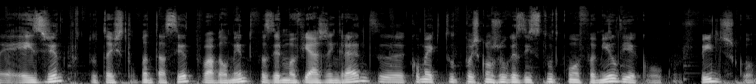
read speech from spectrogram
é exigente, porque tu tens de levantar cedo, provavelmente, fazer uma viagem grande. Como é que tu depois conjugas isso tudo com a família, com, com os filhos, com,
